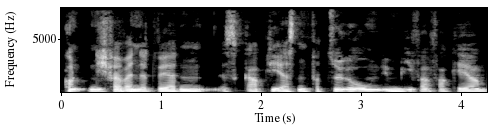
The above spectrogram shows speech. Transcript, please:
konnten nicht verwendet werden. Es gab die ersten Verzögerungen im Lieferverkehr.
